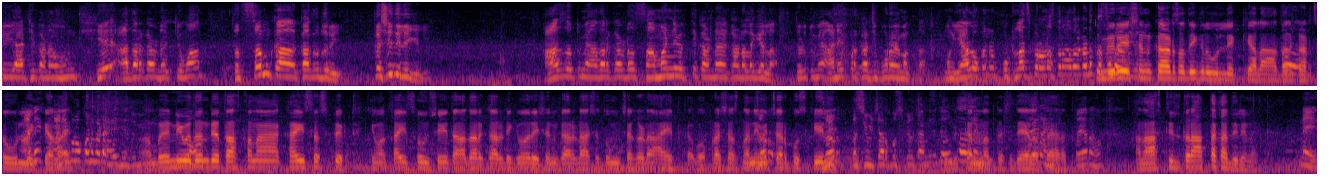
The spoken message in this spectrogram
या ठिकाणाहून हे आधार कार्ड किंवा तत्सम का कागदोरी कशी दिली गेली? आज जर तुम्ही आधार कार्ड सामान्य व्यक्ती काढा काढायला गेला तर तुम्ही अनेक प्रकारचे पुरावे मागता मग या लोकांना कुठलाच पुरावा नसताना आधार कार्ड तुम्ही? रेशन कार्डचा देखील उल्लेख केला आधार हो. कार्डचा उल्लेख अनेक- केलाय अनेक लोकांकडे आहे तुम्ही. म्हणजे निवेदन देत असताना काही सस्पेक्ट किंवा काही संशयित आधार कार्ड किंवा रेशन कार्ड असे तुमच्याकडे आहेत का बुवा प्रशासनाने जर- विचारपूस केली जर तशी विचारपूस केली तर आम्ही तुम्ही तयार त्यांना. तशी द्यायला तयार तयार आहे, आहात. तयार आहोत आणि असतील तर आता का दिले नाहीत नाही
